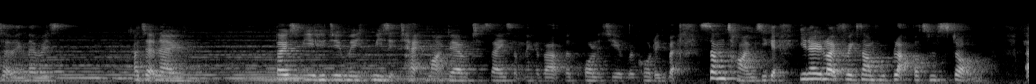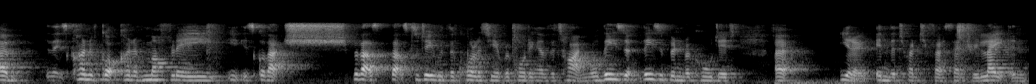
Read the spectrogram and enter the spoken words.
I don't think there is, I don't know. Those of you who do mu- music tech might be able to say something about the quality of recording, but sometimes you get, you know, like for example, Black Bottom Stomp. Um, it's kind of got kind of muffly. It's got that shh, but that's that's to do with the quality of recording of the time. Well, these are, these have been recorded, uh, you know, in the 21st century, late in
